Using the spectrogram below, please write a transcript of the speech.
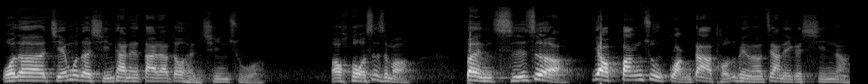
我的节目的形态呢，大家都很清楚哦。哦，我是什么？秉持着要帮助广大投资朋友这样的一个心呢。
